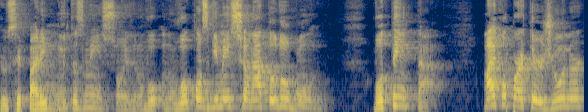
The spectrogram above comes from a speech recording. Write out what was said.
Eu separei muitas menções, eu não vou, não vou conseguir mencionar todo mundo. Vou tentar. Michael Porter Jr.,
